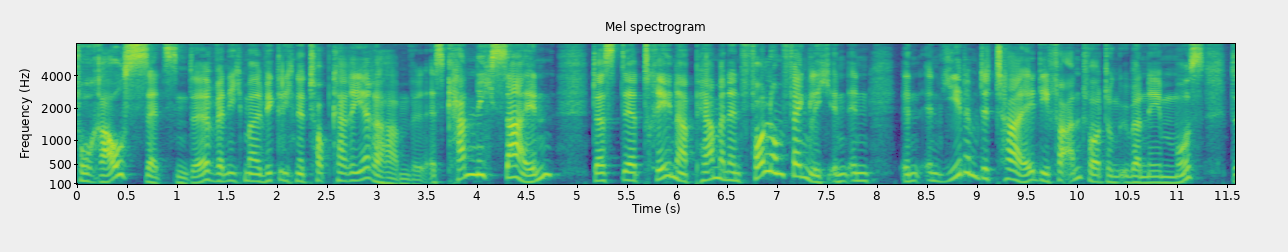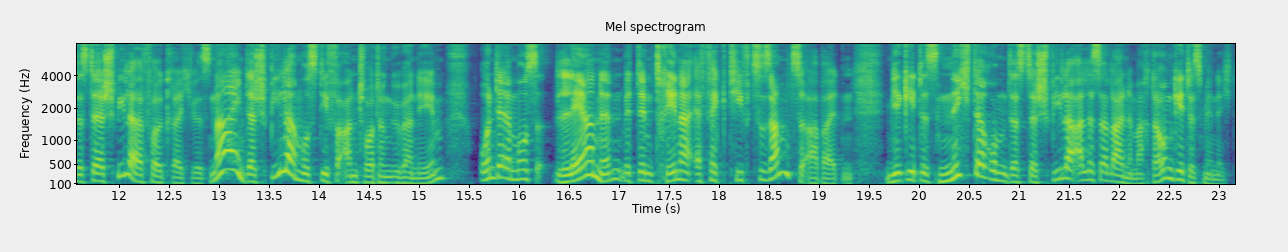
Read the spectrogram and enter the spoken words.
Voraussetzende, wenn ich mal wirklich eine Top-Karriere haben will. Es kann nicht sein, dass der Trainer permanent vollumfänglich in, in, in, in jedem Detail die Verantwortung übernehmen muss, dass der Spieler erfolgreich ist. Nein, der Spieler muss die Verantwortung übernehmen und er muss lernen, mit dem Trainer effektiv zusammenzuarbeiten. Mir geht es nicht darum, dass der Spieler alles alleine macht. Darum geht es mir nicht.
